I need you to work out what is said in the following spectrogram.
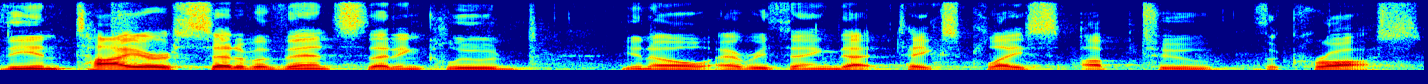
the entire set of events that include you know, everything that takes place up to the cross.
